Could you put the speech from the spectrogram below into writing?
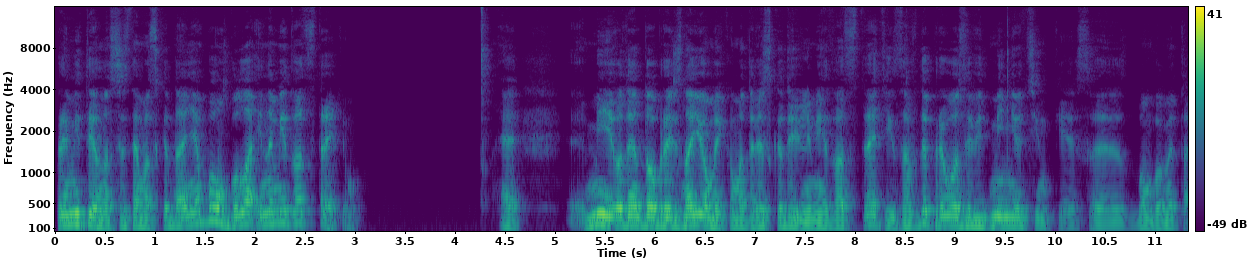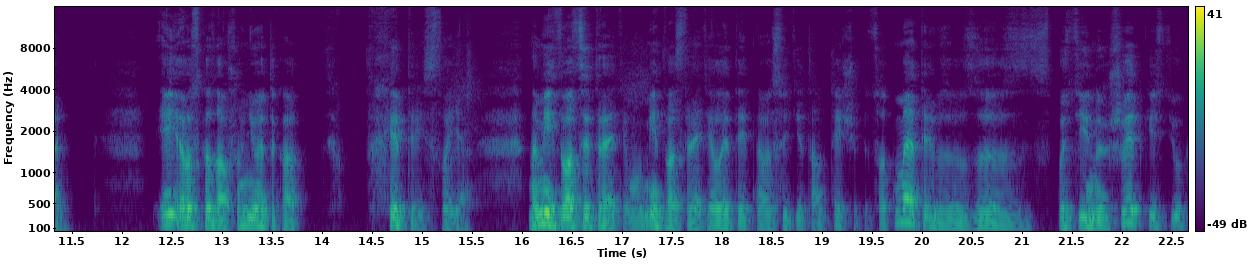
примітивна система скидання бомб була і на Мі-23. Е, Мій один добрий знайомий командир ескадрильні Міг-23 завжди привозив відмінні оцінки з, е, з бомбометань. І розказав, що в нього така хитрість своя. На Міг-23, Міг-23 летить на висоті там 1500 метрів з, з, з постійною швидкістю,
